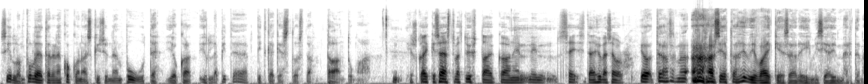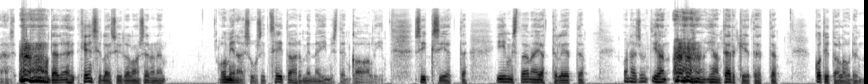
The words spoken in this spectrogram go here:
silloin tulee tällainen kokonaiskysynnän puute, joka ylläpitää pitkäkestoista taantumaa. Jos kaikki säästävät yhtä aikaa, niin, niin se, sitä ei hyvä seuraa. Joo, tämä on sellainen asia, että on hyvin vaikea saada ihmisiä ymmärtämään. Kensiläisyydellä on sellainen ominaisuus, että se ei tahdo mennä ihmisten kaaliin. Siksi, että ihmistä aina ajattelee, että onhan se nyt ihan, ihan tärkeää, että kotitalouden,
